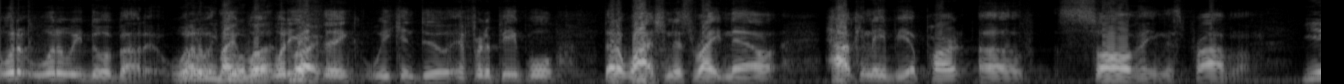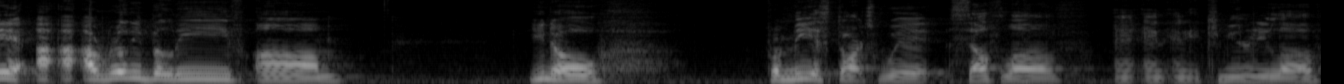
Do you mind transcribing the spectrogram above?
what, what what do we do about it? What do we like, do what, about- what do you right. think we can do? And for the people that are watching this right now, how can they be a part of solving this problem? Yeah, I, I, I really believe, um, you know, for me, it starts with self love and, and, and community love.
